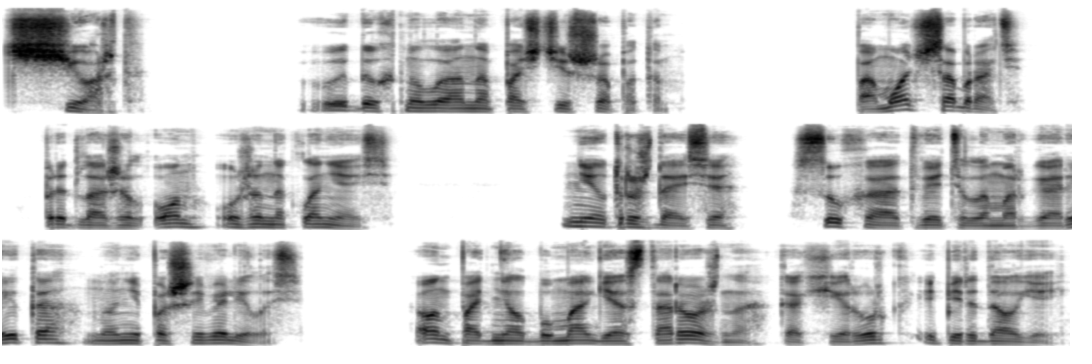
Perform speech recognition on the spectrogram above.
«Чёрт!» Выдохнула она почти шепотом. «Помочь собрать?» – предложил он, уже наклоняясь. «Не утруждайся», – сухо ответила Маргарита, но не пошевелилась. Он поднял бумаги осторожно, как хирург, и передал ей.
